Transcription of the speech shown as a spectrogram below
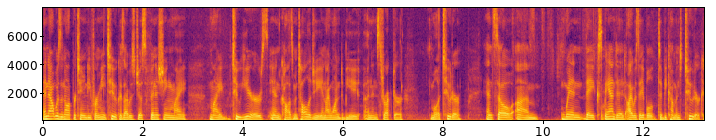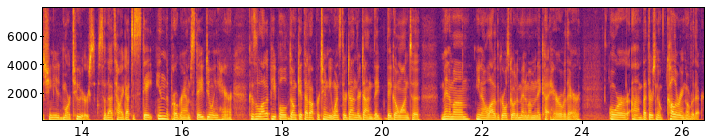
And that was an opportunity for me, too, because I was just finishing my, my two years in cosmetology, and I wanted to be an instructor, well, a tutor. And so um, when they expanded, I was able to become a tutor because she needed more tutors. So that's how I got to stay in the program, stay doing hair. Because a lot of people don't get that opportunity. Once they're done, they're done. They, they go on to minimum. You know, a lot of the girls go to minimum and they cut hair over there. Or, um, but there's no coloring over there.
